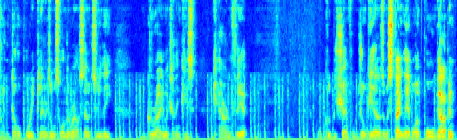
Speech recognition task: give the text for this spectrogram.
And Dolpori Clear is also on the rail, so to the grey, which I think is Karen Thier could be shameful junkie. And there's a mistake there by Paul Gallopin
